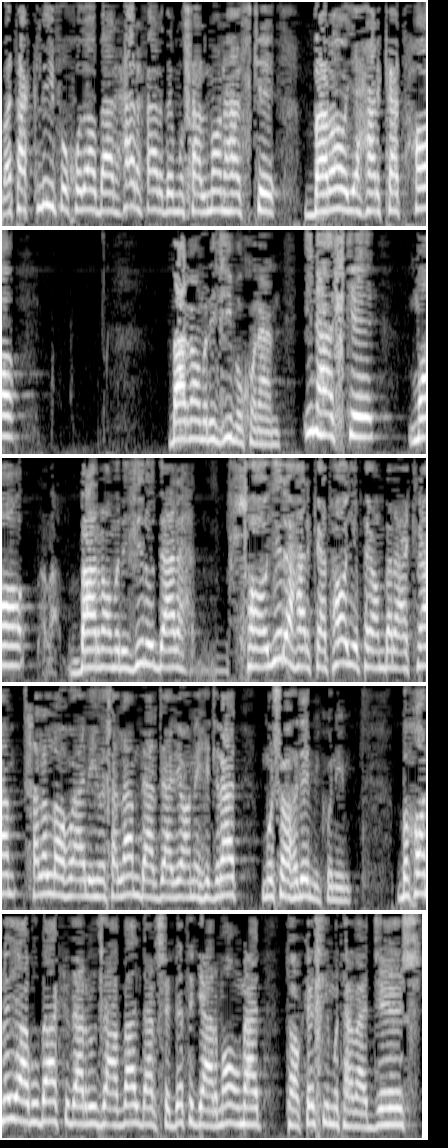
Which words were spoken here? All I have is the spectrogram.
و تکلیف خدا بر هر فرد مسلمان هست که برای حرکت ها برنامه ریزی بکنند. این هست که ما برنامه ریزی رو در سایر حرکت های پیامبر اکرم صلی الله علیه و سلم در جریان هجرت مشاهده می‌کنیم. به خانه ابوبکر در روز اول در شدت گرما اومد تا کسی متوجهش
